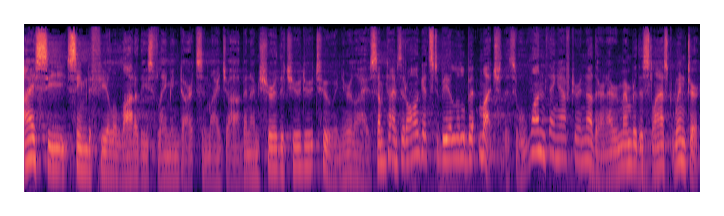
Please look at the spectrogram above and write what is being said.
I see, seem to feel a lot of these flaming darts in my job, and I'm sure that you do too in your lives. Sometimes it all gets to be a little bit much. There's one thing after another. And I remember this last winter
